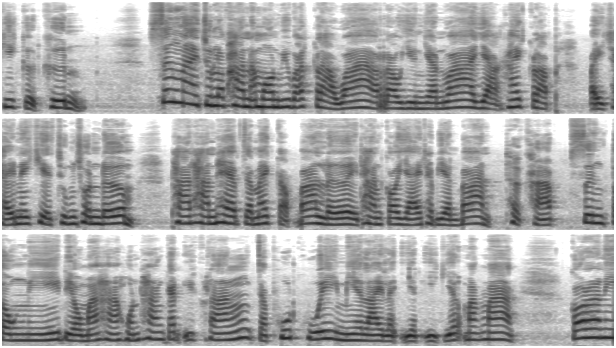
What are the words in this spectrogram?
ที่เกิดขึ้น ซึ่งนายจุลพันธ์อมรวิวัฒกล่าวว่า เรายืนยันว่าอยากให้กลับไปใช้ในเขตชุมชนเดิม ถ้าท่านแทบจะไม่กลับบ้านเลย ท่านก็ย้ายทะเบียนบ้านเถอะครับ ซึ่งตรงนี้เดี๋ยวมาหาหนทางกันอีกครั้ง จะพูดคุยมีรายละเอียดอีกเยอะมากๆ กรณี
